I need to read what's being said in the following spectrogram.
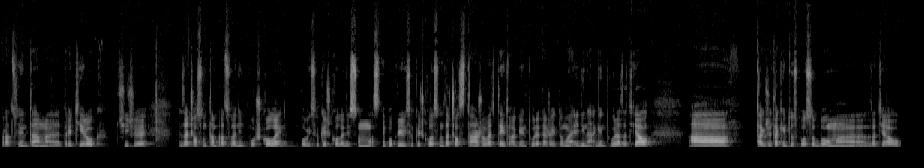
pracujem tam e, tretí rok, čiže začal som tam pracovať po škole, po vysokej škole, kde som vlastne popri vysokej škole som začal stážovať v tejto agentúre, takže je to moja jediná agentúra zatiaľ. A Takže takýmto spôsobom e, zatiaľ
